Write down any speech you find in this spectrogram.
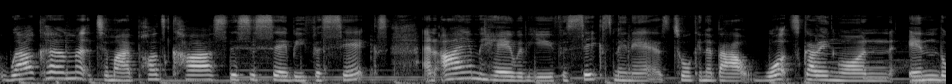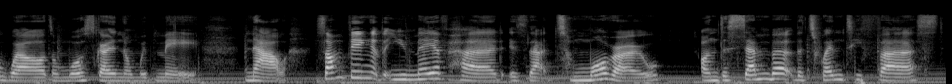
welcome to my podcast. This is Sebi for Six, and I am here with you for six minutes talking about what's going on in the world and what's going on with me. Now, something that you may have heard is that tomorrow, on December the 21st,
